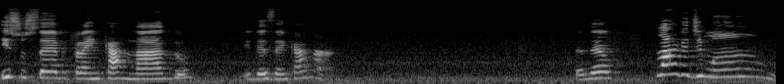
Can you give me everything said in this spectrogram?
Isso serve para encarnado e desencarnado. Entendeu? Larga de mão.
